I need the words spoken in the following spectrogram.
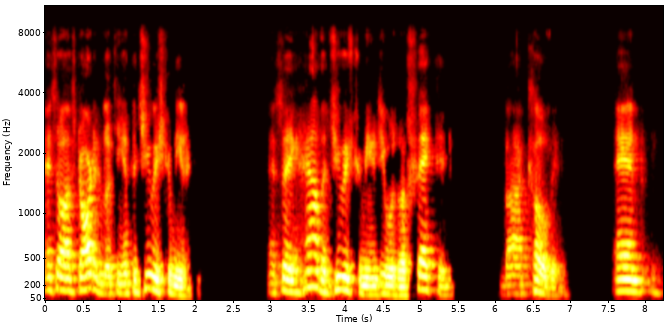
And so I started looking at the Jewish community and seeing how the Jewish community was affected by COVID. And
